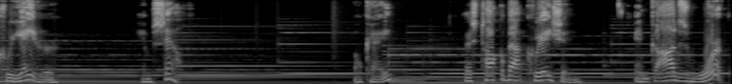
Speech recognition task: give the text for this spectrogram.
Creator Himself. Okay, let's talk about creation and God's work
